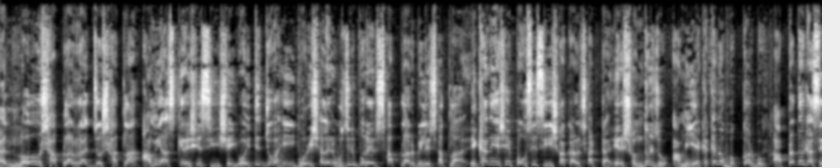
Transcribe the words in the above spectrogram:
হ্যালো, শাপলার রাজ্য সাতলা আমি আজকে এসেছি সেই ঐতিহ্যবাহী বরিশালের উজিরপুরের শাপলার বিলে সাতলায় এখানে এসে পৌঁছেছি সকাল সাতটায়। এর সৌন্দর্য আমি একা কেন ভোগ করব? আপনাদের কাছে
